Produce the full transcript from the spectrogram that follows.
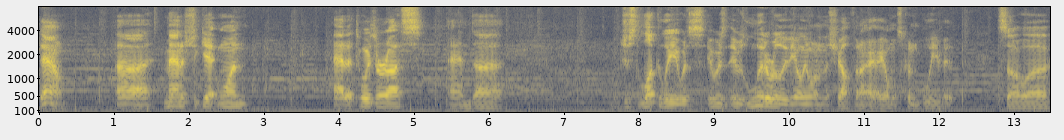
down. Uh, managed to get one at a Toys R Us, and uh, just luckily it was it was it was literally the only one on the shelf, and I, I almost couldn't believe it. So uh,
